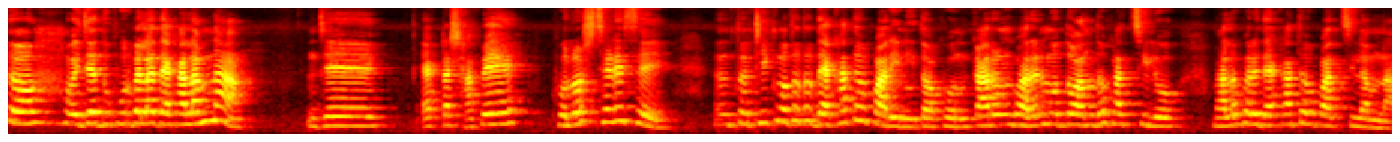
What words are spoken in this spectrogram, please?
তো ওই যে দুপুরবেলা দেখালাম না যে একটা সাপে খোলস ছেড়েছে, তো ঠিক মতো তো দেখাতেও পারিনি তখন, কারণ ঘরের মধ্যে অন্ধকার ছিল, ভালো করে দেখাতেও পারছিলাম না।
